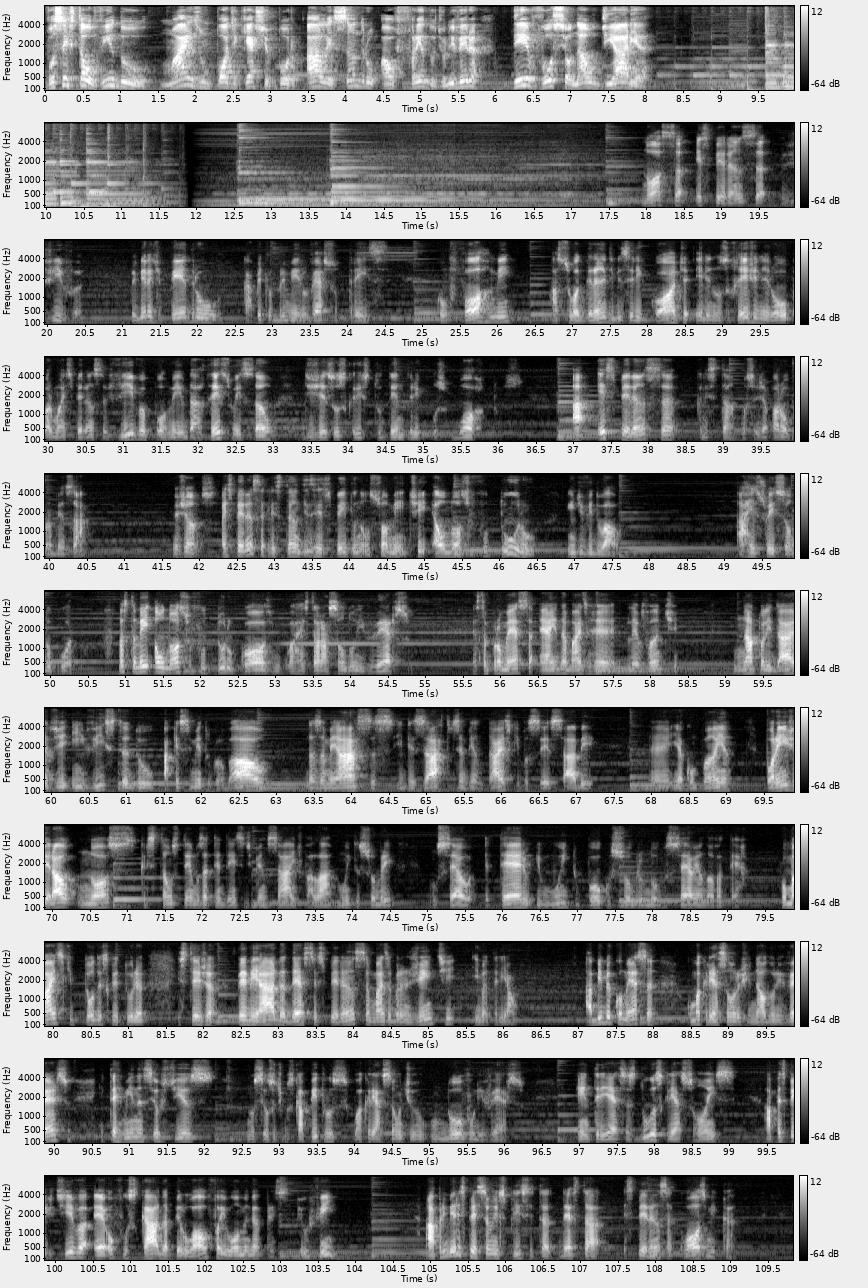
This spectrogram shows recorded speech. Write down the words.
Você está ouvindo mais um podcast por Alessandro Alfredo de Oliveira, Devocional Diária. Nossa esperança viva. 1 de Pedro, capítulo 1, verso 3. Conforme a sua grande misericórdia, ele nos regenerou para uma esperança viva por meio da ressurreição de Jesus Cristo dentre os mortos. A esperança cristã. Você já parou para pensar? Vejamos, a esperança cristã diz respeito não somente ao nosso futuro individual, a ressurreição do corpo, mas também ao nosso futuro cósmico, a restauração do universo essa promessa é ainda mais relevante na atualidade em vista do aquecimento global, das ameaças e desastres ambientais que você sabe é, e acompanha. Porém, em geral, nós cristãos temos a tendência de pensar e falar muito sobre um céu etéreo e muito pouco sobre o novo céu e a nova terra. Por mais que toda a Escritura esteja permeada dessa esperança mais abrangente e material. A Bíblia começa com uma criação original do universo e termina seus dias, nos seus últimos capítulos, com a criação de um novo universo. Entre essas duas criações, a perspectiva é ofuscada pelo Alfa e Ômega, princípio e fim. A primeira expressão explícita desta esperança cósmica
